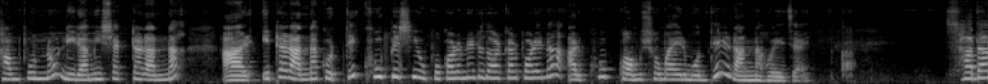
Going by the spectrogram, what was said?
সম্পূর্ণ নিরামিষ একটা রান্না, আর এটা রান্না করতে খুব বেশি উপকরণেরও দরকার পড়ে না, আর খুব কম সময়ের মধ্যে রান্না হয়ে যায়। সাদা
